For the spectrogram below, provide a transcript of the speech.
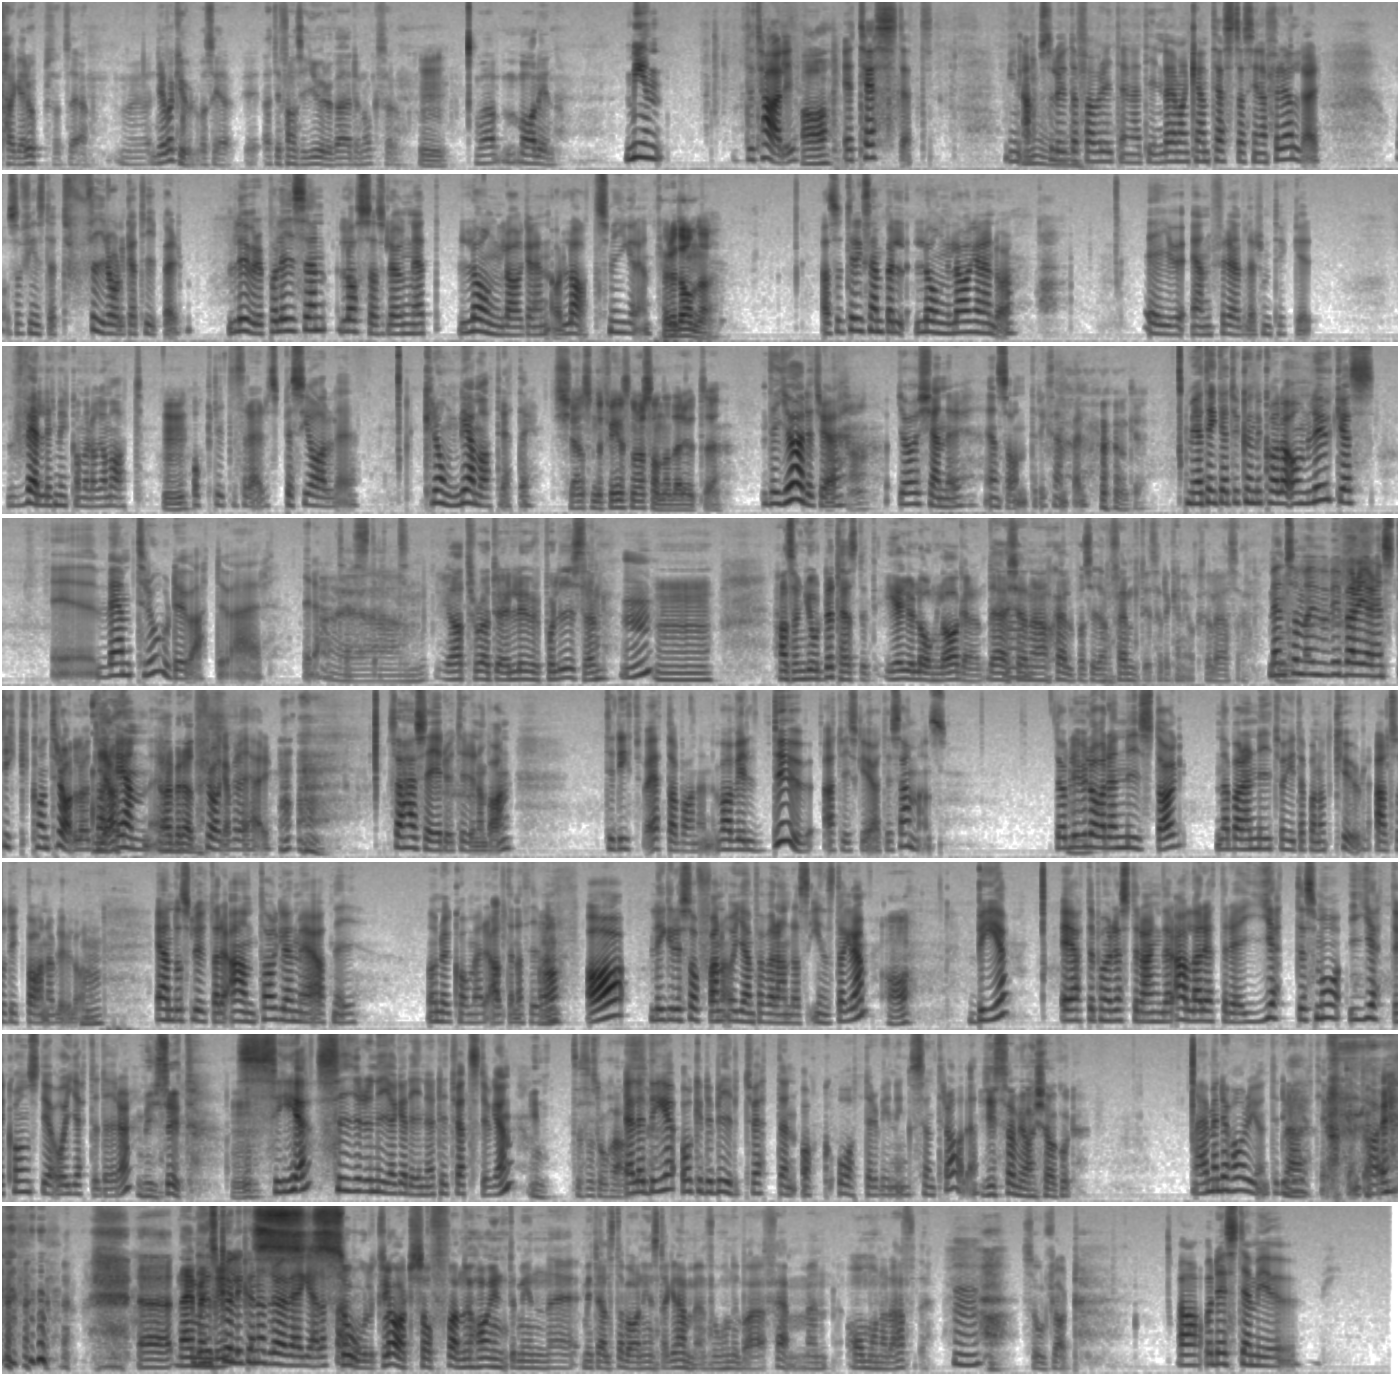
taggar upp så att säga. Eh, Det var kul att se att det fanns i djurvärlden också. Mm. Va, Malin? Min detalj Ja. är testet. Min Oh. absoluta favorit i den här tiden. Där man kan testa sina föräldrar. Och så finns det fyra olika typer. Lurpolisen, låtsaslugnet, långlagaren och latsmygaren. Hur är de då? Alltså till exempel långlagaren då. Är ju en förälder som tycker väldigt mycket om att laga mat. Mm. Och lite sådär special eh, krångliga maträtter. Känns som det finns några sådana där ute. Det gör det tror jag. Ja. Jag känner en sån till exempel. Okej. Men jag tänkte att vi kunde kolla om Lukas, eh, vem tror du att du är i det här testet? Ehm, Jag tror att jag är lurpolisen. Mm. Mm. Han som gjorde testet är ju långlagaren. Det här Mm. känner han själv på sidan 50 så det kan ni också läsa. Men Mm. som om vi bara gör en stickkontroll och tar Ja, en eh, fråga på dig här. Så här säger du till dina barn, till ditt, ett av barnen. Vad vill du att vi ska göra tillsammans? Du har blivit Mm. lovad en mysdag när bara ni två hittar på något kul, alltså ditt barn har blivit lovad. Mm. Ändå slutar det antagligen med att ni, och nu kommer alternativen. Ja. A. Ligger i soffan och jämför varandras Instagram. Ja. B. Äter på en restaurang där alla rätter är jättesmå, jättekonstiga och jättedyra. Mysigt. Mm. C. Syr nya gardiner till tvättstugan. Inte så stor chans. Eller D. Åker till biltvätten och återvinningscentralen. Gissa om jag har körkort. Nej, men det har du ju inte. Det Nej. vet jag att du inte har. Eh, nej, men Du det- skulle kunna dra iväg i alla fall. Solklart soffan. Nu har ju inte min, eh, mitt äldsta barn Instagrammen för hon är bara fem. Men om hon hade haft det. Mm. Solklart. Ja, och det stämmer ju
